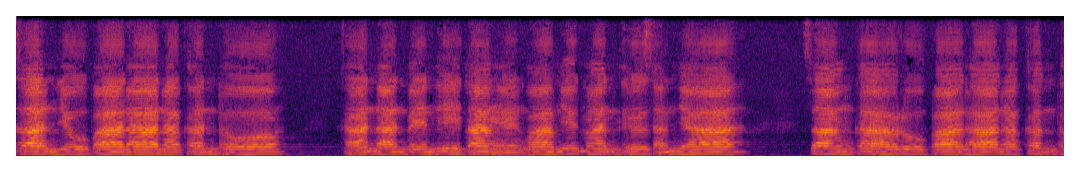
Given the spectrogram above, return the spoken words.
สั้นอยู่ปาดานขันโทขันอันเป็นที่ตั้งแห่งความยึดมั่นคือสัญญา สังขารูปาทานขันโท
